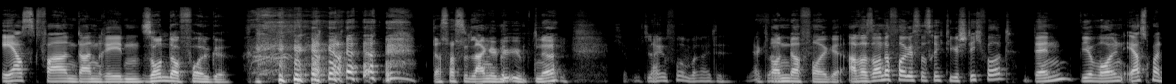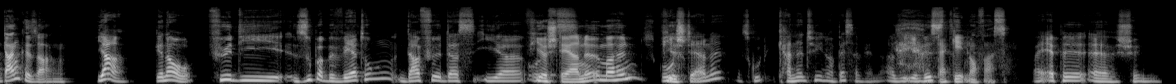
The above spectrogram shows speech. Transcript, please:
erst fahren, dann reden. Sonderfolge. das hast du lange geübt, ne? Ich habe mich lange vorbereitet. Ja. Sonderfolge. Aber Sonderfolge ist das richtige Stichwort, denn wir wollen erstmal Danke sagen. Ja, genau. Für die super Bewertung, dafür, dass ihr. Vier Sterne immerhin. Vier Sterne, ist gut. Kann natürlich noch besser werden. Also ihr wisst. Da geht noch was. Bei Apple, äh, schön,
